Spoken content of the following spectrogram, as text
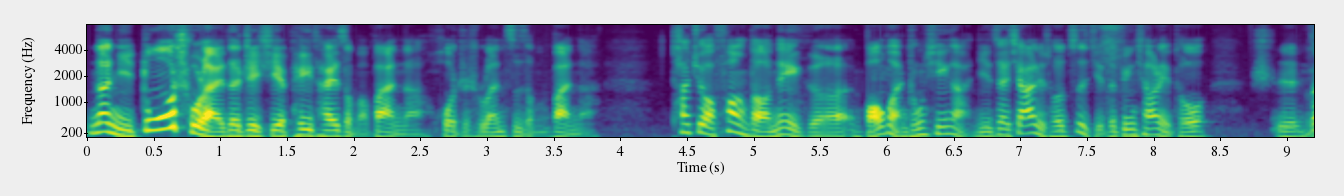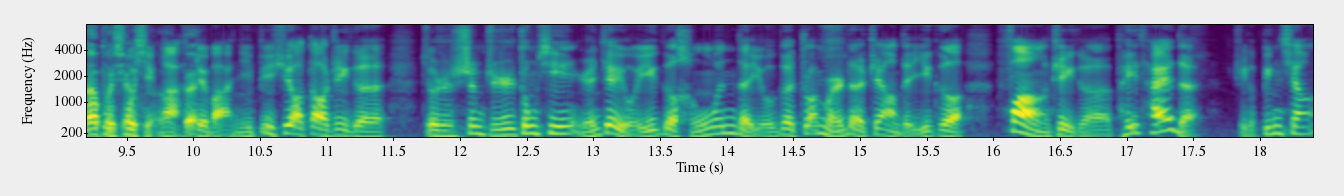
那你多出来的这些胚胎怎么办呢？或者是卵子怎么办呢？它就要放到那个保管中心啊，你在家里头自己的冰箱里头。是那不行不行啊，对吧？你必须要到这个就是生殖中心，人家有一个恒温的，有一个专门的这样的一个放这个胚胎的这个冰箱。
